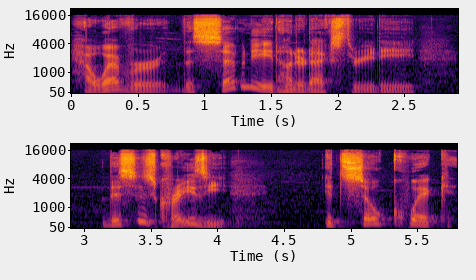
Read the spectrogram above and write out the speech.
However, the 7800X 3D, this is crazy. It's so quick,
